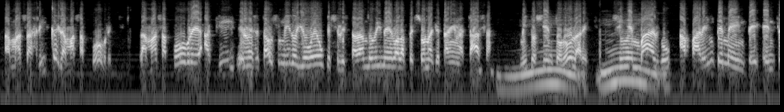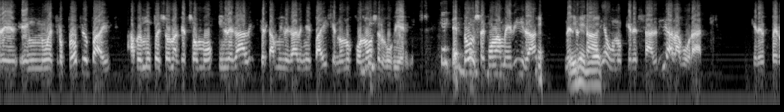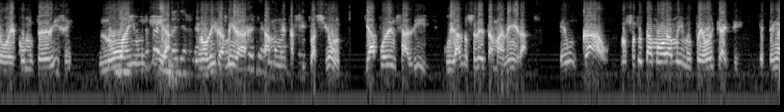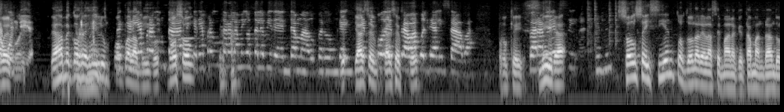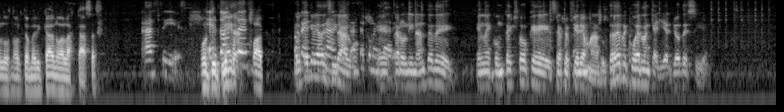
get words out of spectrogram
la masa rica y la masa pobre. La masa pobre aquí en los Estados Unidos yo veo que se le está dando dinero a las personas que están en la casa, 1.200 dólares. Sin embargo, aparentemente entre en nuestro propio país habemos personas que somos ilegales, que estamos ilegales en el país, que no nos conoce el gobierno. Entonces, con la medida necesaria, uno quiere salir a laborar. pero es como ustedes dicen, no hay un guía que nos diga, mira, estamos en esta situación, ya pueden salir cuidándose de esta manera. Es un caos. Nosotros estamos ahora mismo peor que Haití. Que tenga buen día. Déjame corregirle un poco al amigo. No Quería preguntar al amigo televidente, Amado, perdón, ¿qué, tipo de trabajo él realizaba? Ok, mira, son 600 dólares a la semana que están mandando los norteamericanos a las casas. Así es. Entonces, Yo te quería decir algo, eh, Carolina, antes de, en el contexto que se refiere a Amado. Ustedes recuerdan que ayer yo decía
